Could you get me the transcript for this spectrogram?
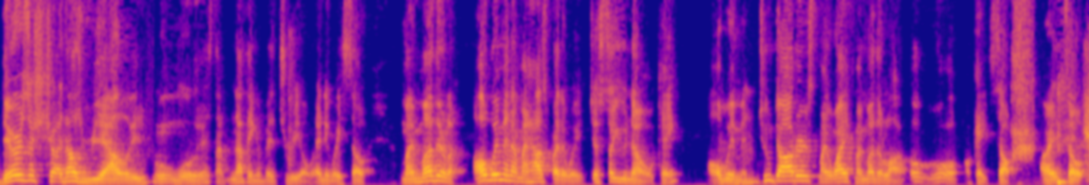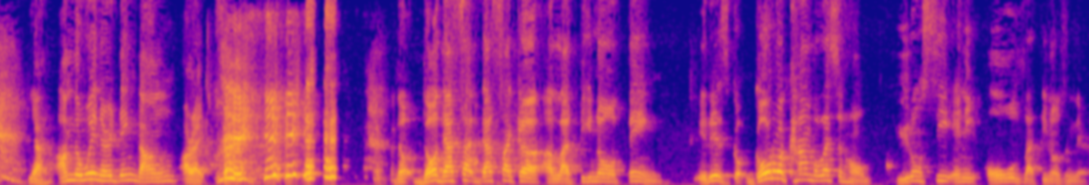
there's a show, that was reality. Ooh, It's not, nothing of it's real. Anyway, so my mother, all women at my house, by the way, just so you know, okay? All women, mm-hmm. two daughters, my wife, my mother in law. Oh, oh, okay. So, all right. So, yeah, I'm the winner. Ding dong. All right. So, no, no, that's like, that's like a, a Latino thing. It is. Go, go to a convalescent home. You don't see any old Latinos in there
